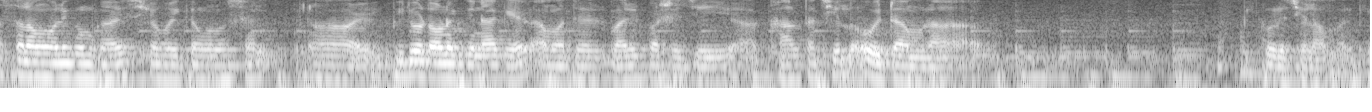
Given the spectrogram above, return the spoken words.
আসসালামু আলাইকুম গাইস সবাই কেমন আছেন? ভিডিওটা অনেক দিন আগের, আমাদের বাড়ির পাশে যেই খালটা ছিল, ওইটা আমরা করেছিলাম আর কি,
